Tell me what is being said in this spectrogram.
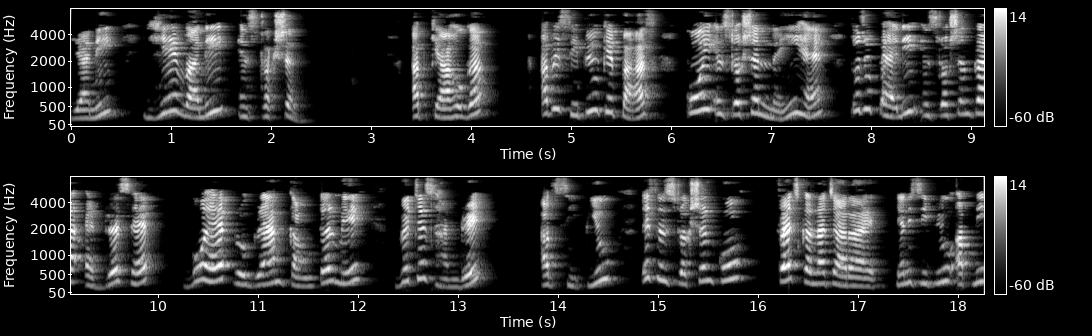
यानी ये वाली इंस्ट्रक्शन। अब क्या होगा? अभी सीपीयू के पास कोई इंस्ट्रक्शन नहीं है तो जो पहली इंस्ट्रक्शन का एड्रेस है, वो है प्रोग्राम काउंटर में विच इज़ हंड्रेड अब सीपीयू इस इंस्ट्रक्शन को फेच करना चाह रहा है, यानी सीपीयू अपनी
